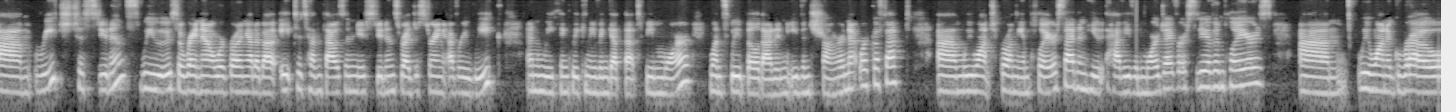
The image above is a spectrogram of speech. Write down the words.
um, reach to students. We so right now we're growing at about eight to ten thousand new students registering every week, and we think we can even get that to be more once we build out an even stronger network effect. Um, we want to grow on the employer side and he, have even more diversity of employers. Um, we want to grow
